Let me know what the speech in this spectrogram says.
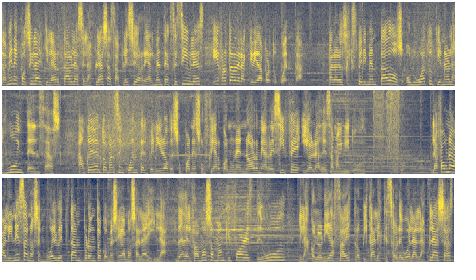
También es posible alquilar tablas en las playas a precios realmente accesibles y disfrutar de la actividad por tu cuenta. Para los experimentados, Uluwatu tiene olas muy intensas, aunque deben tomarse en cuenta el peligro que supone surfear con un enorme arrecife y olas de esa magnitud. La fauna balinesa nos envuelve tan pronto como llegamos a la isla, desde el famoso Monkey Forest de Wood y las coloridas aves tropicales que sobrevuelan las playas,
